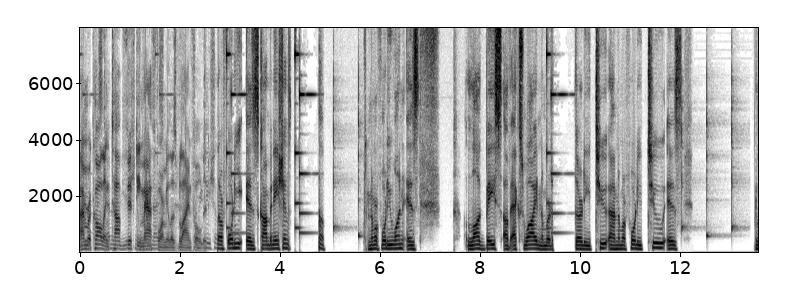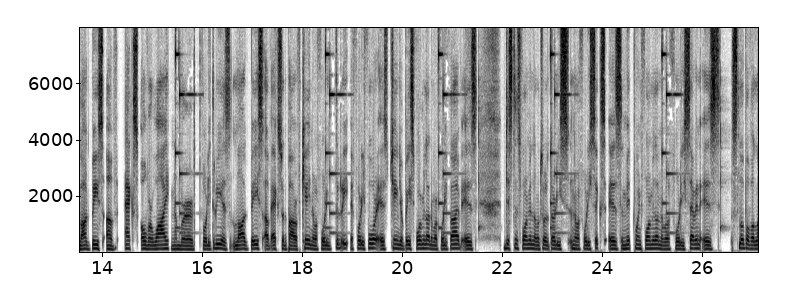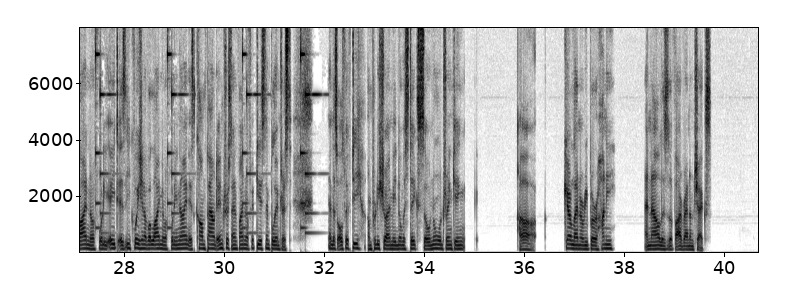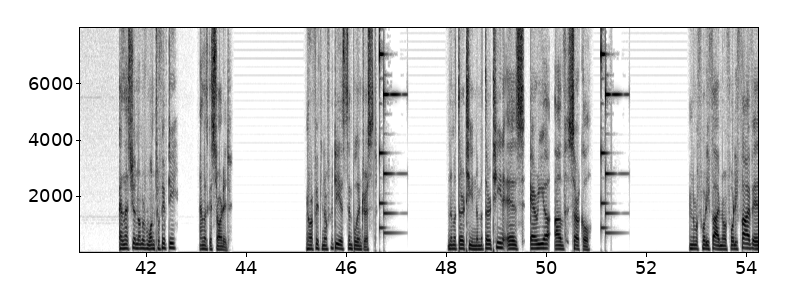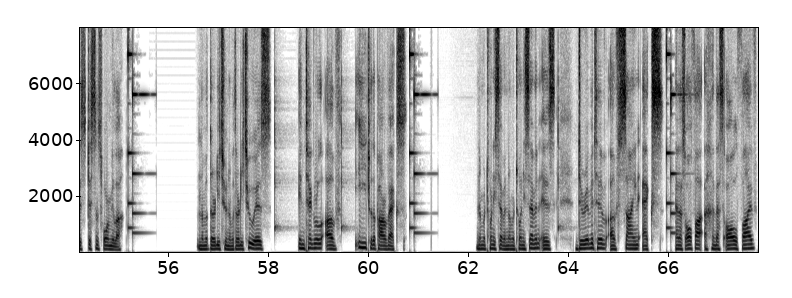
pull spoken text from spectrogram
I'm recalling top 50 math formulas blindfolded. Number 40 is combinations. Number 41 is log base of xy. Number 32, uh, number 42 is log base of x over y. Number 43 is log base of x to the power of k. Number 43, 44 is change of base formula. Number 45 is distance formula. Number 30, number 46 is midpoint formula. Number 47 is slope of a line. Number 48 is equation of a line. Number 49 is compound interest. And final 50 is simple interest. And that's all 50. I'm pretty sure I made no mistakes. So no more drinking. Uh, Carolina Reaper honey. And now this is the five random checks. And let's do number 1 through 50. And let's get started. Number 50, number 50 is simple interest. Number 13, number 13 is area of circle. Number 45, number 45 is distance formula. Number 32, number 32 is integral of e to the power of x. Number 27, number 27 is derivative of sine x. And that's all five, that's all five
